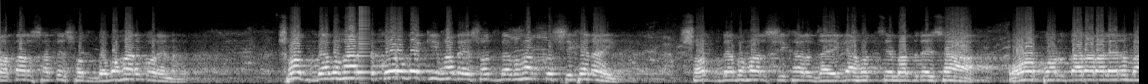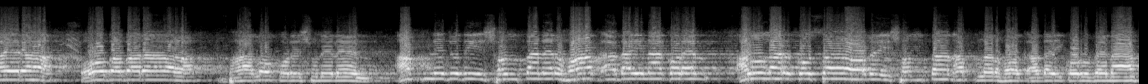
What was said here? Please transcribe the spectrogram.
মাতার সাথে সৎ ব্যবহার করে না। সৎ ব্যবহার করবে কীভাবে? সৎ ব্যবহার তো শিখে নাই। সৎ ব্যবহার শিখার জায়গা হচ্ছে মাদ্রাসা। ও পর্দার আড়ালের মায়েরা, ও বাবারা, ভালো করে শুনে নেন। আপনি যদি সন্তানের হক আদায় না করেন, আল্লাহর কসম, এই সন্তান আপনার হক আদায় করবে না।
